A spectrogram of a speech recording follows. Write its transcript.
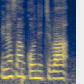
皆さんこんにちは、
